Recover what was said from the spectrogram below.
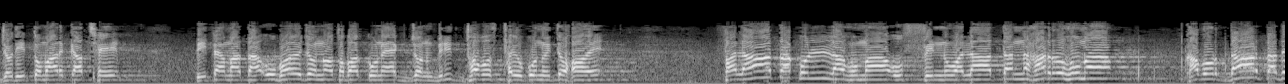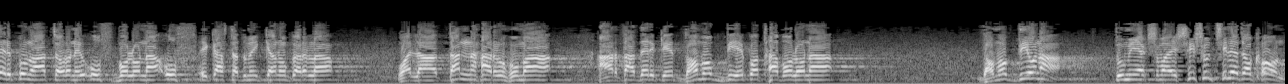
যদি তোমার কাছে পিতা মাতা উভয়জন অথবা কোন একজন বৃদ্ধ অবস্থায় উপনীত হয়। খবরদার তাদের কোন আচরণে উফ বলো না, উফ, এই কাজটা তুমি কেন করলা? ওয়ালা তানহারহুমা। আর তাদেরকে ধমক দিয়ে কথা বলো না। ধমক দিও না। তুমি একসময় শিশু ছিলে যখন,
